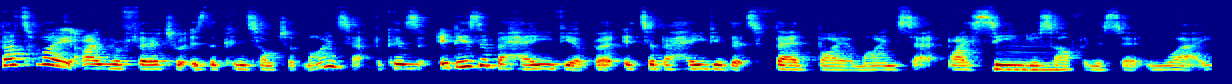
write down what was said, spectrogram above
That's why I refer to it as the consultant mindset because it is a behavior, but it's a behavior that's fed by a mindset, by seeing mm. yourself in a certain way.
